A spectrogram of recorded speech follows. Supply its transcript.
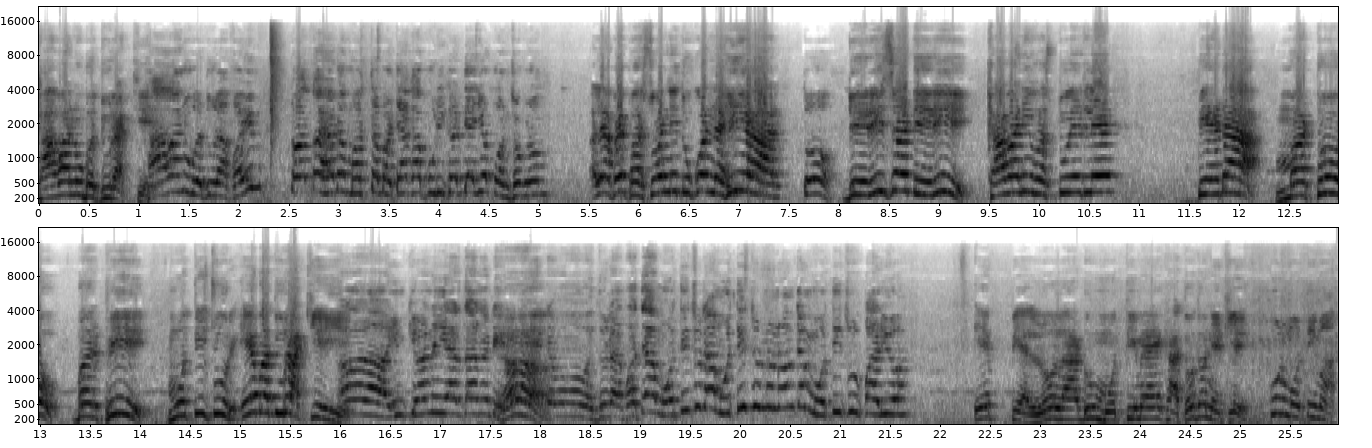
ખાવાનું બધું રાખીએ. ખાવાનું બધું રાખો એમ? તો તો હેડો મસ્ત બટાકા પૂરી કરી દેજો પાંચસો ગ્રામ. અલે ભાઈ ફરસોણની દુકાન નહીં યાર. તો? ડેરી છે ડેરી. ખાવાની વસ્તુ એટલે પેડા મઠો બરફી મોતીચૂર એ બધું રાખીએ એમ કયો ને યાર તાને ડેરી. આઈટમોમાં રાખો. ત્યાં મોતીચૂર આ મોતીચૂરનું નામ કેમ મોતીચૂર પાડ્યો. એ પહેલો લાડુ મોતીમાં એ ખાધો તો ને એટલે. કુણ મોતીમાં?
